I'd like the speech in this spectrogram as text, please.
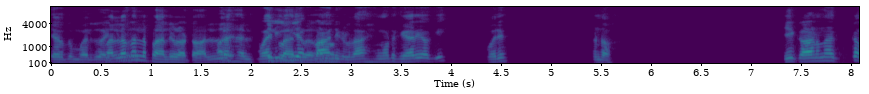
ചെറുതും വലുതും നല്ല നല്ല പ്ലാന്റുകൾ കേട്ടോ നല്ല ഹെൽത്തി വലിയ പ്ലാന്റുകൾ. ഇങ്ങോട്ട് കയറി നോക്കി. ഒരു ഉണ്ടോ ഈ കാണുന്നൊക്കെ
